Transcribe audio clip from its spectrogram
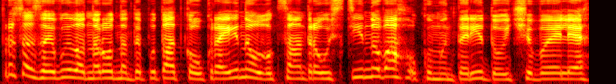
Про це заявила народна депутатка України Олександра Устінова у коментарі Дойчевелі.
